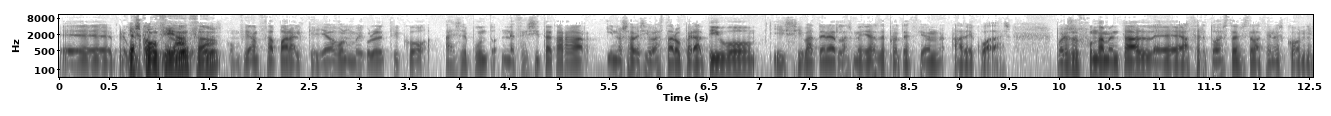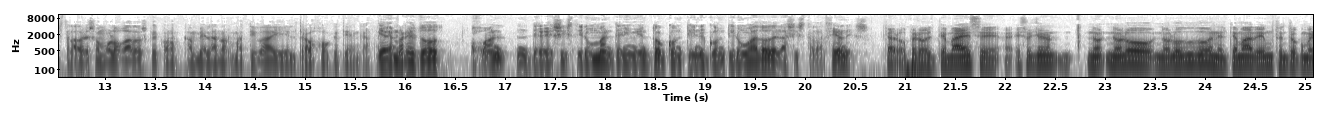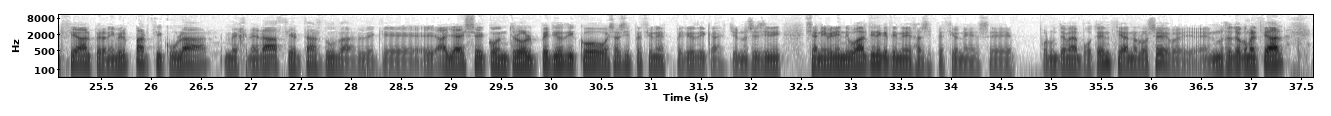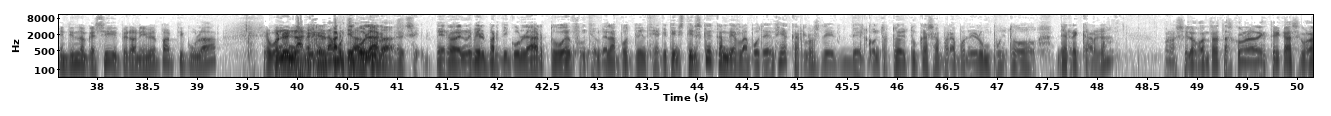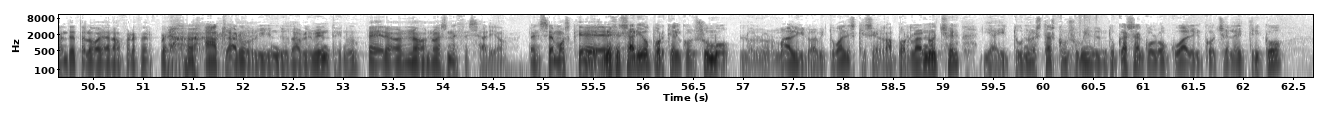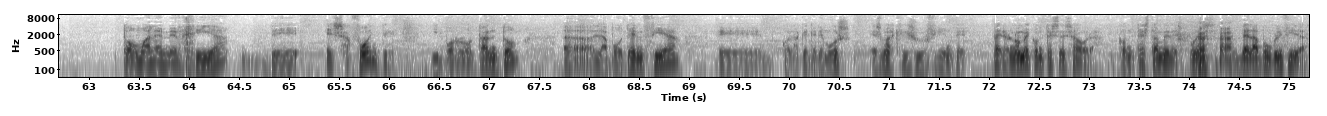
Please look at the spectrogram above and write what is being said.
eh, desconfianza. Desconfianza para el que llega con un vehículo eléctrico a ese punto, necesita cargar y no sabe si va a estar operativo y si va a tener las medidas de protección adecuadas. Por eso es fundamental eh, hacer todas estas instalaciones con instaladores homologados que conozcan bien la normativa y el trabajo que tienen que hacer. Y además de todo, Juan, debe existir un mantenimiento continuo y continuado de las instalaciones. Claro, pero el tema es, eh, eso yo no, no, lo, no lo dudo en el tema de un centro comercial, pero a nivel particular me genera ciertas dudas de que haya ese control periódico o esas inspecciones periódicas. Yo no sé si, si a nivel individual tiene que tener esas inspecciones eh, por un tema de potencia, no lo sé. En un centro comercial entiendo que sí, pero a nivel particular. Pero bueno, en a nivel particular, eh, pero a nivel particular, tú en función de la potencia que tienes, ¿tienes que cambiar la potencia, Carlos, del contrato de tu casa para poner un punto de recarga? Bueno, si lo contratas con una eléctrica, seguramente te lo vayan a ofrecer, pero... Ah, claro, indudablemente, ¿no? Pero no, no es necesario. Pensemos que... Es necesario porque el consumo, lo normal y lo habitual es que se haga por la noche y ahí tú no estás consumiendo en tu casa, con lo cual el coche eléctrico toma la energía de esa fuente y por lo tanto eh, la potencia eh, con la que tenemos es más que suficiente. Pero no me contestes ahora, contéstame después de la publicidad.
